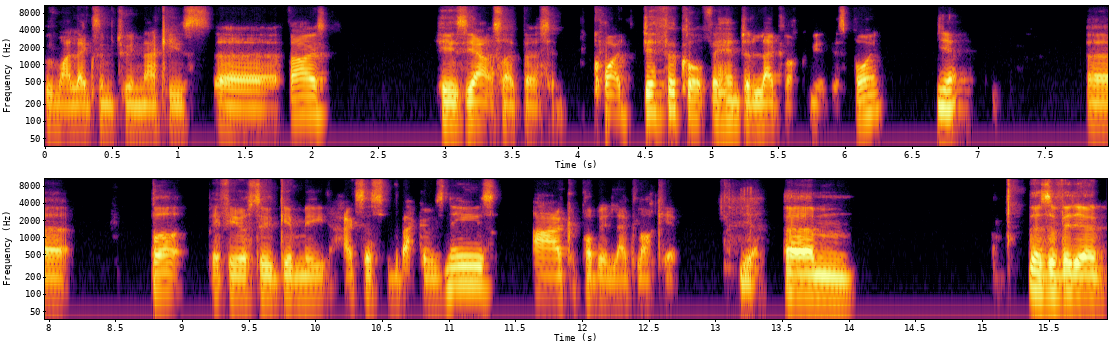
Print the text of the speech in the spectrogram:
with my legs in between Naki's uh, thighs. He's the outside person. Quite difficult for him to leg lock me at this point. Yeah. Uh, but if he was to give me access to the back of his knees, I could probably leg lock him. Yeah. Um, there's a video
